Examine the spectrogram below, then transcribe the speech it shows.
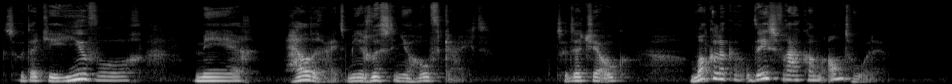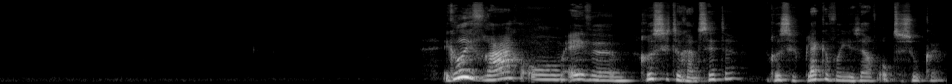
Zodat je hiervoor meer helderheid, meer rust in je hoofd krijgt. Zodat je ook makkelijker op deze vraag kan antwoorden. Ik wil je vragen om even rustig te gaan zitten, rustig plekken voor jezelf op te zoeken.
